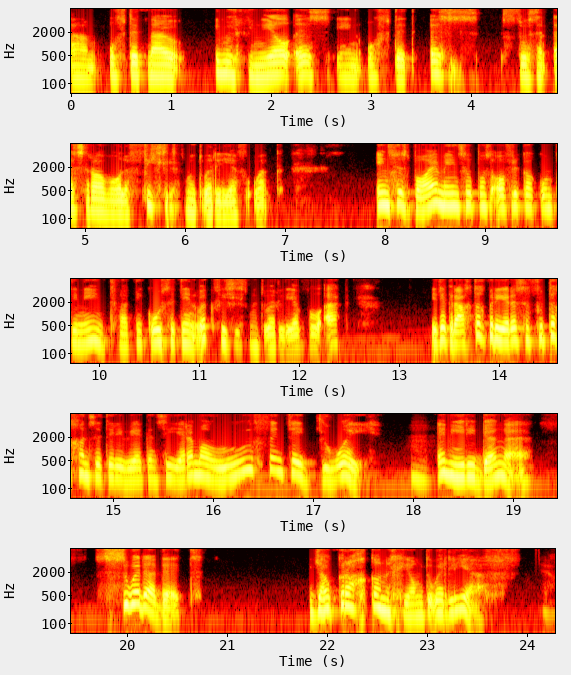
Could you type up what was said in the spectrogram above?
um of dit nou emosioneel is en of dit is soos in Israel waar hulle fisies moet oorleef ook. En soos baie mense op ons Afrika kontinent wat nie kos het en ook fisies moet oorleef, wil ek het ek regtig by die Here se voete gaan sit hierdie week en sê Here, maar hoe vind jy joy hmm. in hierdie dinge sodat dit jou krag kan gee om te oorleef? Ja.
